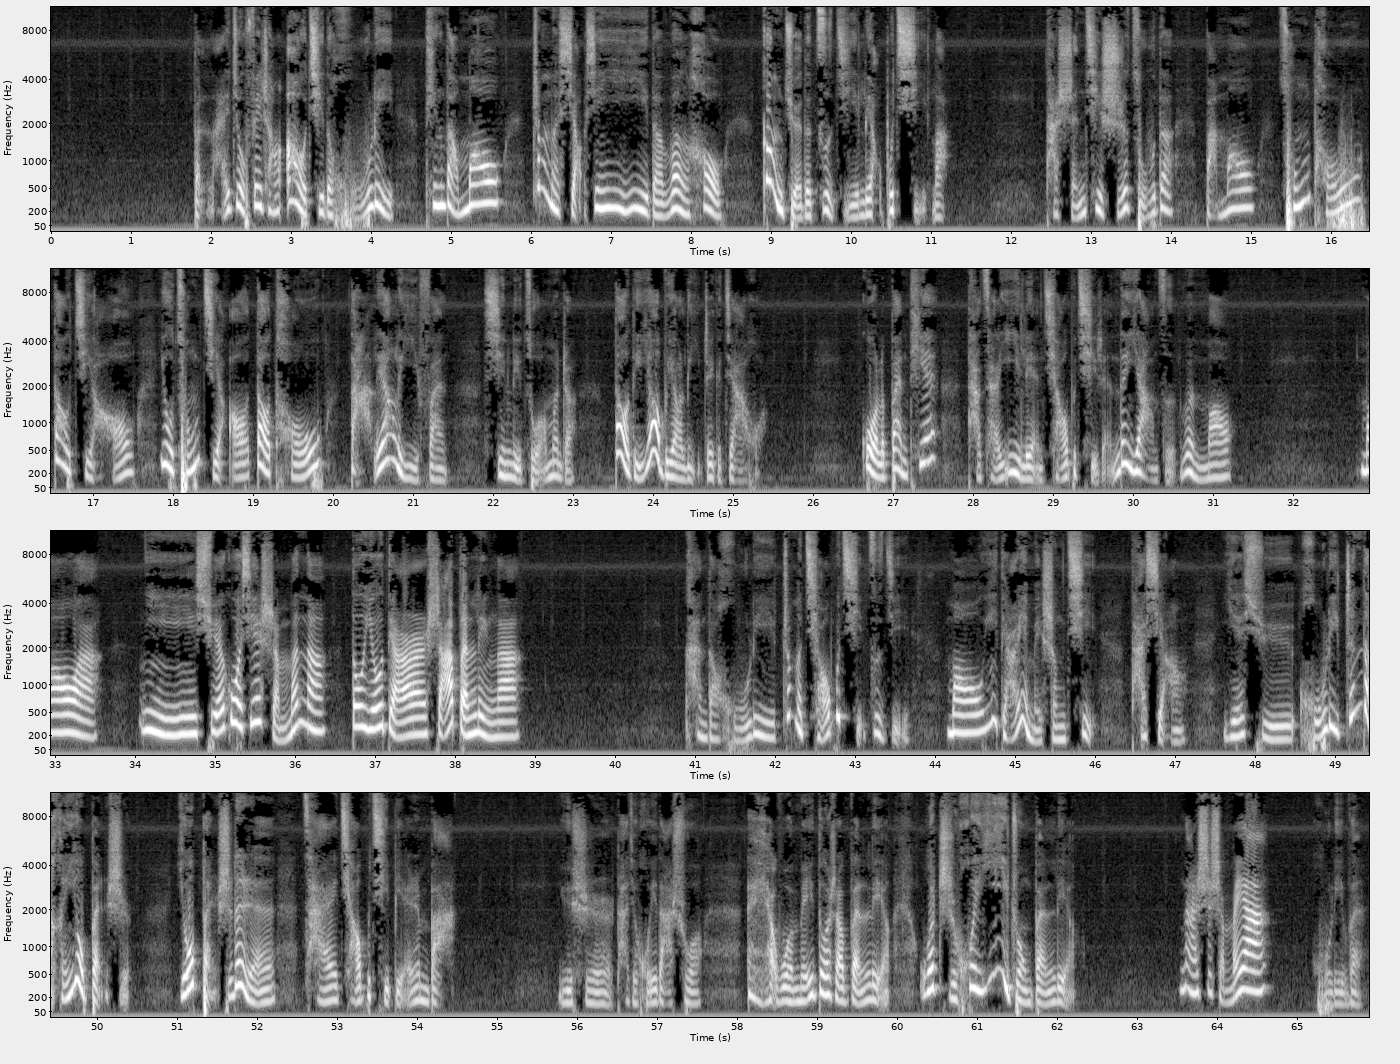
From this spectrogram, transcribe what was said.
本来就非常傲气的狐狸，听到猫这么小心翼翼的问候，更觉得自己了不起了。他神气十足的把猫从头到脚，又从脚到头打量了一番，心里琢磨着。到底要不要理这个家伙？过了半天，他才一脸瞧不起人的样子，问猫：“猫啊，你学过些什么呢？都有点儿啥本领啊？”看到狐狸这么瞧不起自己，猫一点也没生气。他想，也许狐狸真的很有本事，有本事的人。才瞧不起别人吧。于是他就回答说：“哎呀，我没多少本领，我只会一种本领。那是什么呀？”狐狸问。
